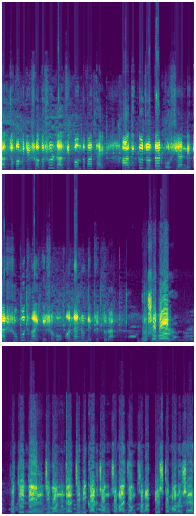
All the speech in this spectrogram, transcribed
রাজ্য কমিটির সদস্য রাজীব বন্দ্যোপাধ্যায় গোসবার প্রতিদিন জীবন জীবিকার যন্ত্রণায় যন্ত্রণাক্লিষ্ট মানুষের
